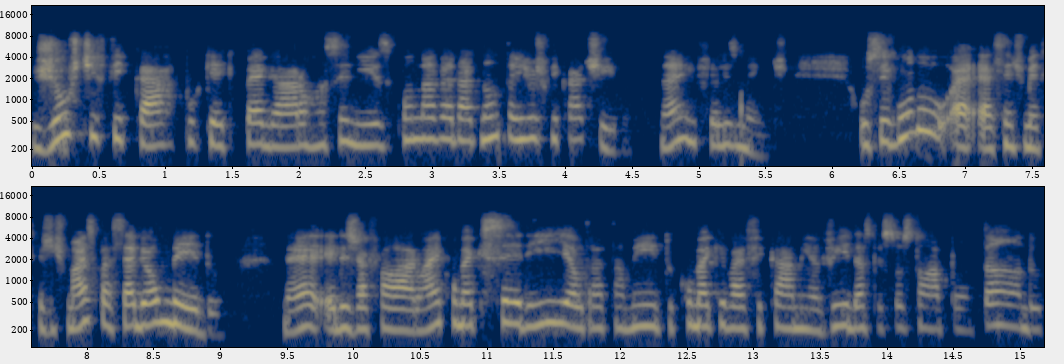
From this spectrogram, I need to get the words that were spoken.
justificar por que pegaram ranceníase, quando na verdade não tem justificativa, né? Infelizmente. O segundo é, é, sentimento que a gente mais percebe é o medo né? Eles já falaram, ai, como é que seria o tratamento, como é que vai ficar a minha vida, as pessoas estão apontando,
